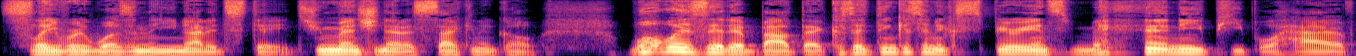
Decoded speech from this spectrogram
slavery was in the United States? You mentioned that a second ago. What was it about that? Because I think it's an experience many people have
